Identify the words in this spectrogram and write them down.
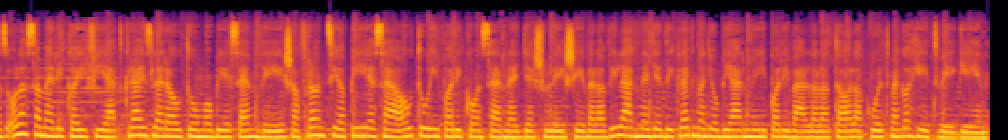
az olasz-amerikai Fiat Chrysler Automobiles NV és a francia PSA Autóipari Koncern Egyesülésével a világ negyedik legnagyobb járműipari vállalata alakult meg a hétvégén.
